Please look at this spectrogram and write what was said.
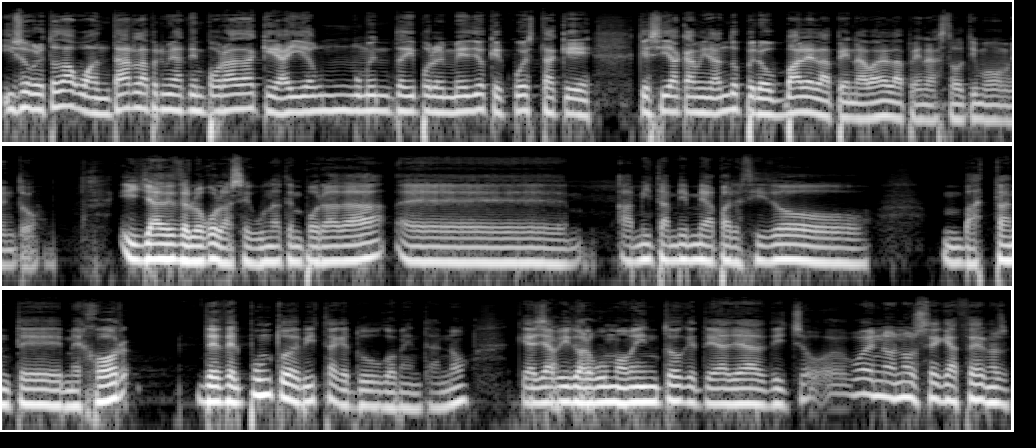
Y sobre todo aguantar la primera temporada, que hay un momento ahí por el medio que cuesta que, que siga caminando, pero vale la pena, vale la pena hasta el último momento. Y ya desde luego la segunda temporada eh, a mí también me ha parecido bastante mejor desde el punto de vista que tú comentas, ¿no? Que haya Exacto. habido algún momento que te haya dicho, bueno, no sé qué hacer. no sé".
